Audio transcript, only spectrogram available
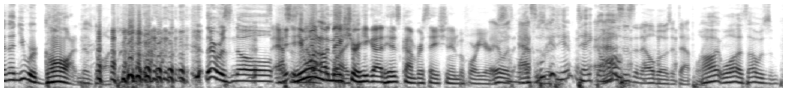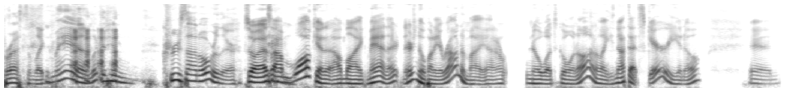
And then you were gone. and they're gone. there was no. He he wanted to I'm make like- sure he got his conversation in before yours. It was I'm like, asses look and- at him take off. asses and elbows at that point. Oh, it was. I was impressed. I'm like, man, look at him cruise on over there. So as I'm walking, I'm like, man, there, there's nobody around him. I, I don't know what's going on. I'm like, he's not that scary, you know. And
